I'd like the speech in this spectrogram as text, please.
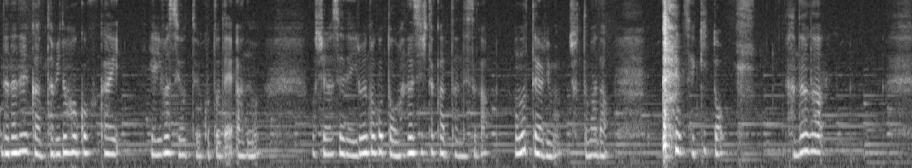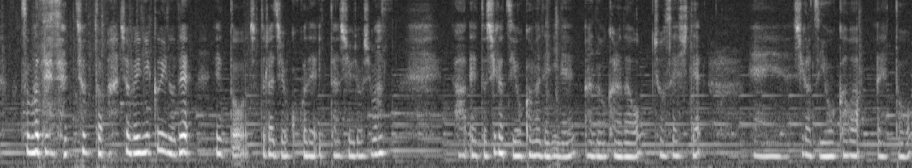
7年間旅の報告会やりますよということであのお知らせでいろんなことをお話ししたかったんですが思ったよりもちょっとまだ 咳と鼻が詰まっててちょっと喋りにくいのでえっとちょっとラジオここで一旦終了します。あえっと4月8日までにねあの体を調整して、えー、4月8日はえっと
